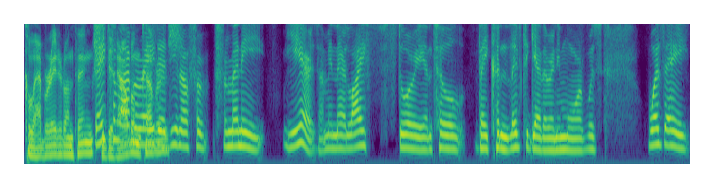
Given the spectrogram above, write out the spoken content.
collaborated on things. They she did collaborated, you know, for for many years. I mean, their life story until they couldn't live together anymore was was a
